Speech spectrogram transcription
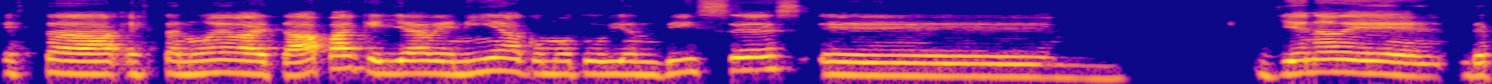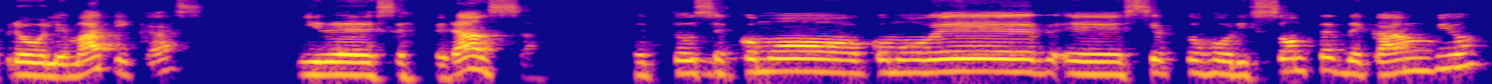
esta, esta, nueva etapa que ya venía, como tú bien dices, eh, llena de, problemáticas y de desesperanza. Entonces, cómo, cómo ver eh, ciertos horizontes de cambio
